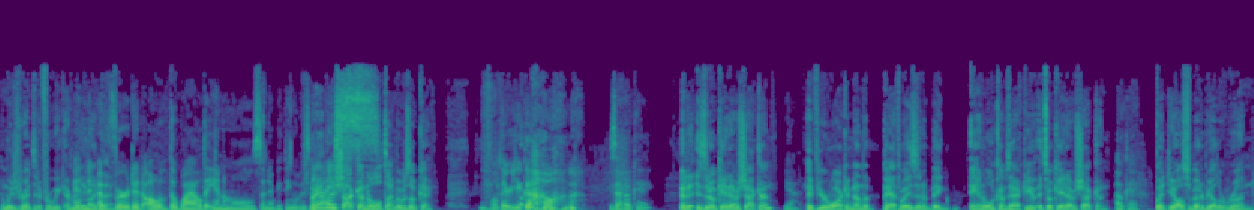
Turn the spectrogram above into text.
and we just rented it for a week. I really and like that. averted all of the wild animals and everything it was I had my shotgun the whole time. It was okay. well there you go is that okay is it okay to have a shotgun? Yeah. If you're walking down the pathways and a big animal comes after you, it's okay to have a shotgun. okay But you also better be able to run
